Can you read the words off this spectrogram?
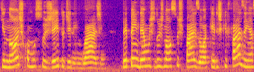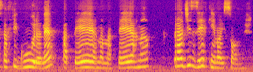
que nós, como sujeito de linguagem, dependemos dos nossos pais ou aqueles que fazem essa figura, né, paterna, materna, para dizer quem nós somos.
